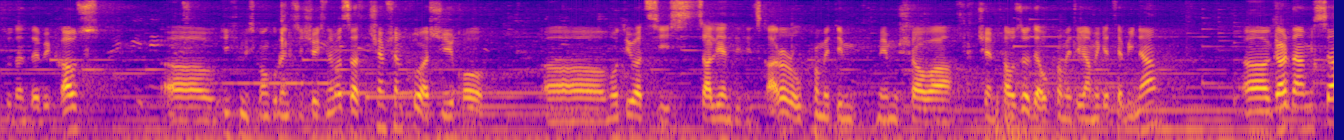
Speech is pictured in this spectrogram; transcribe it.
სტუდენტები ყავს, იქნის კონკურენცია შეიძლება, რაც ჩემ შემთხვევაში იყო мотивацიის ძალიან დიდი წყარო, რომ უფრო მეტი მემუშავა ჩემ თავზე და უფრო მეტი გამეკეთებინა. გარდა ამისა,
